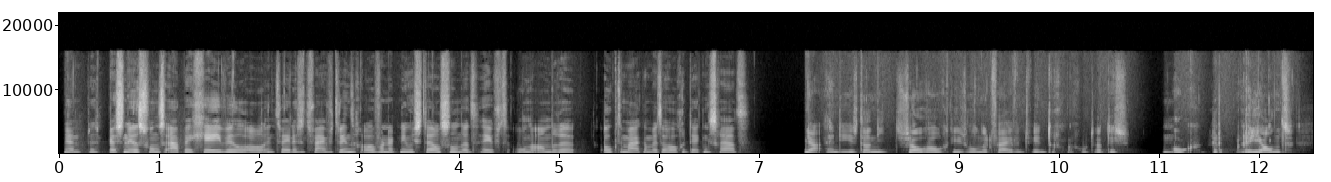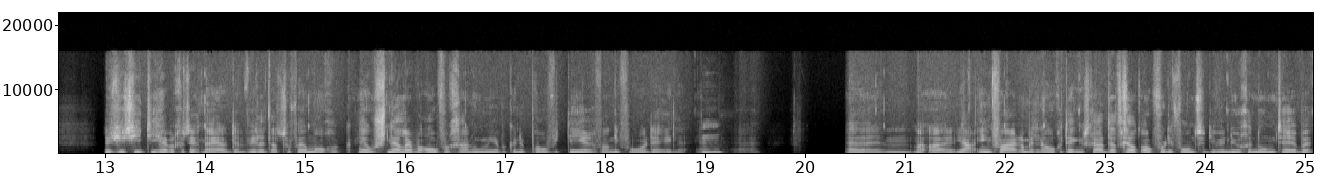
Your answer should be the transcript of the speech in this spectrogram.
Ja, het personeelsfonds APG wil al in 2025 over naar het nieuwe stelsel. Dat heeft onder andere ook te maken met de hoge dekkingsgraad. Ja, en die is dan niet zo hoog, die is 125. Maar goed, dat is hm. ook riant. Dus je ziet, die hebben gezegd, nou ja, we willen dat zoveel mogelijk heel sneller we overgaan, hoe meer we kunnen profiteren van die voordelen. En, mhm. eh, uh, ja, invaren met een hoge dekkingsgraad. Dat geldt ook voor die fondsen die we nu genoemd hebben.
